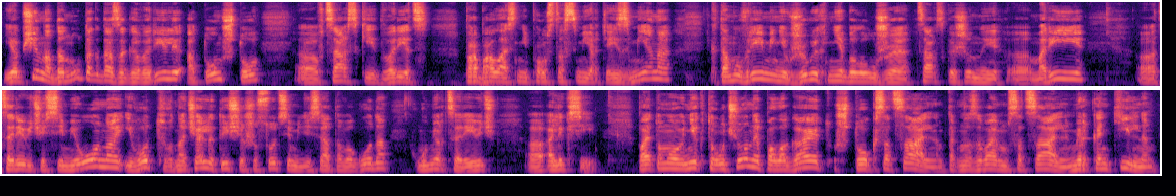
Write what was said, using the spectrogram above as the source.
И вообще на Дону тогда заговорили о том, что э, в царский дворец пробралась не просто смерть, а измена. К тому времени в живых не было уже царской жены Марии, царевича Симеона, и вот в начале 1670 года умер царевич э, Алексей. Поэтому некоторые ученые полагают, что к социальным, так называемым социальным, меркантильным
